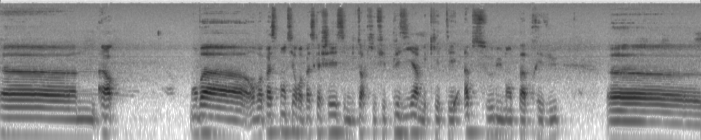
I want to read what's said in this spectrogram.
alors, on va, on va pas se mentir, on va pas se cacher, c'est une victoire qui fait plaisir, mais qui était absolument pas prévue. Euh,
